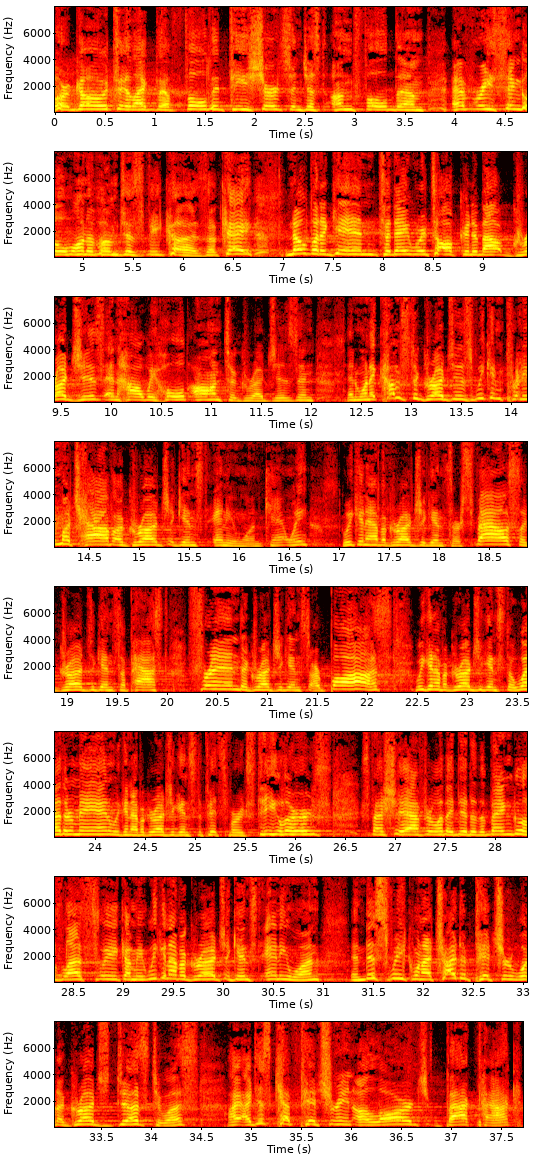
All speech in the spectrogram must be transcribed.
or go to like the folded t shirts and just unfold them, every single one of them, just because, okay? No, but again, today we're talking about grudges and how we hold on to grudges. And, and when it comes to grudges, we can pretty much have a grudge against anyone, can't we? We can have a grudge against our spouse, a grudge against a past friend, a grudge against our boss. We can have a grudge against the weatherman. We can have a grudge against the Pittsburgh Steelers, especially after what they did to the Bengals last week. I mean, we can have a grudge against anyone. And this week, when I tried to picture what a grudge does to us, I, I just kept picturing a large backpack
